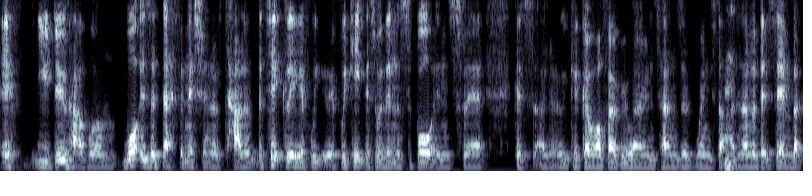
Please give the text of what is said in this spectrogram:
if you do have one, what is a definition of talent, particularly if we if we keep this within the sporting sphere? Because I know we could go off everywhere in terms of when you start adding other bits in, but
